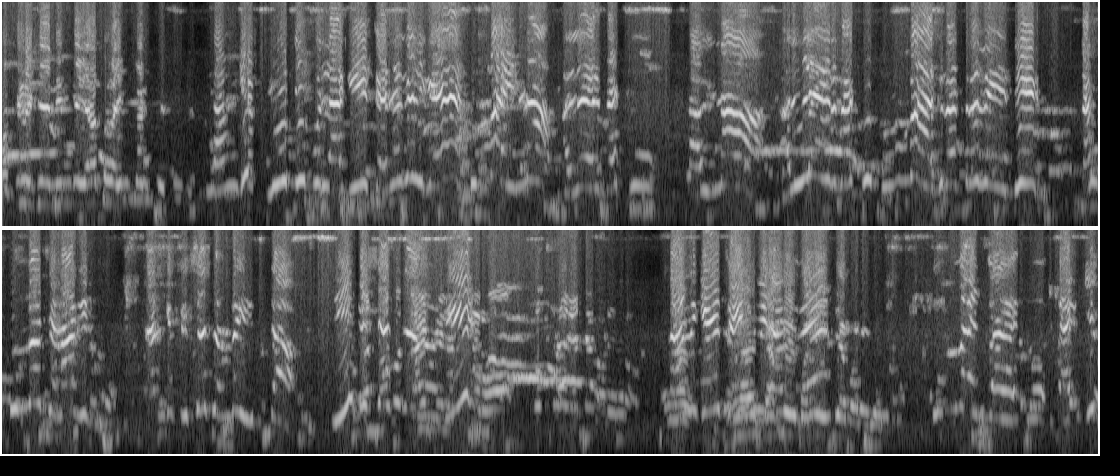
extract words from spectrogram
ಮಕ್ಕಳಿಗೆ ನಿಮ್ಗೆ ಯಾವ ತರ ಹಿಂಗ್ ಕಾಣಿಸ್ತಿತ್ತು ನಮ್ಗೆ ಬ್ಯೂಟಿಫುಲ್ ಆಗಿ ಜನಗಳಿಗೆ ತುಂಬಾ ಇನ್ನ ಅಲ್ಲೇ ಇರ್ಬೇಕು. ನಾವ್ ಇನ್ನ ಅಲ್ಲೇ ಇರ್ಬೇಕು. ತುಂಬಾ ಅದ್ರ ಹತ್ರನೇ ಇದ್ದಿ. ನಂಗೆ ತುಂಬಾ ಚೆನ್ನಾಗಿತ್ತು. ನನ್ಗೆ ಪಿಕ್ಚರ್ಸ್ ಅಂದ್ರೆ ಇಷ್ಟ. ಈ ಫಿಶಸ್ ನೋಡಿ ನನಗೆ ತುಂಬಾ ಎಂಜಾಯ್ ಆಯ್ತು. ಥ್ಯಾಂಕ್ ಯು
